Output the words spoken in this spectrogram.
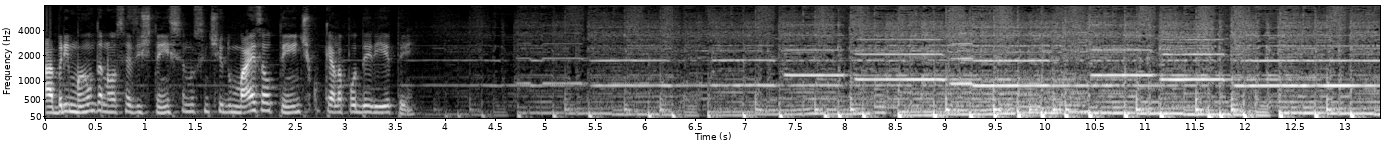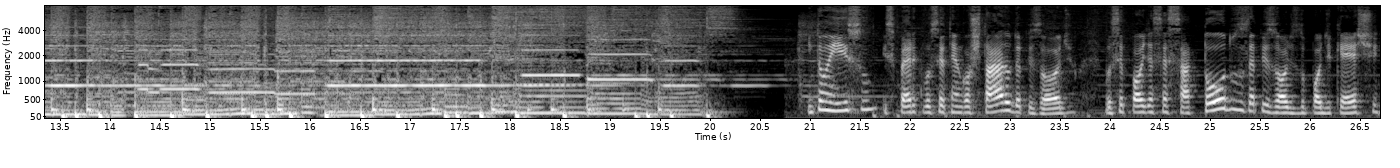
Abrir mão da nossa existência no sentido mais autêntico que ela poderia ter. Então é isso, espero que você tenha gostado do episódio. Você pode acessar todos os episódios do podcast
